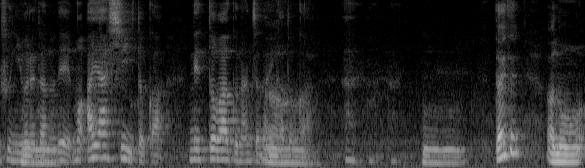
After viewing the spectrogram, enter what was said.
ふうに言われたので、もう怪しいとかネットワークなんじゃないかとか、はいはいうん。大体あの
